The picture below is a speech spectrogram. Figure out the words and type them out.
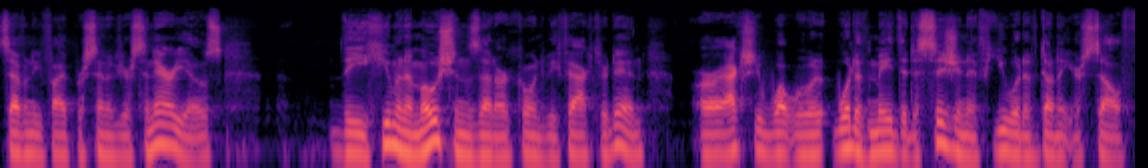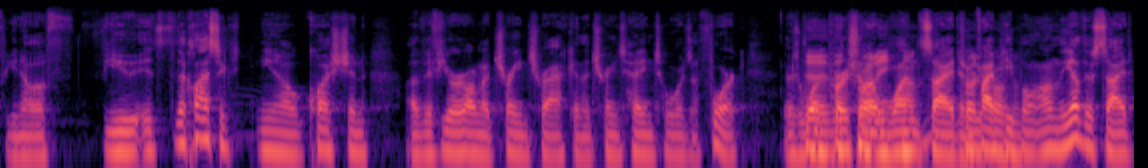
75% of your scenarios, the human emotions that are going to be factored in are actually what would, would have made the decision if you would have done it yourself. You know, if you, it's the classic, you know, question of if you're on a train track and the train's heading towards a fork, there's the, one person on one side and five problem. people on the other side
